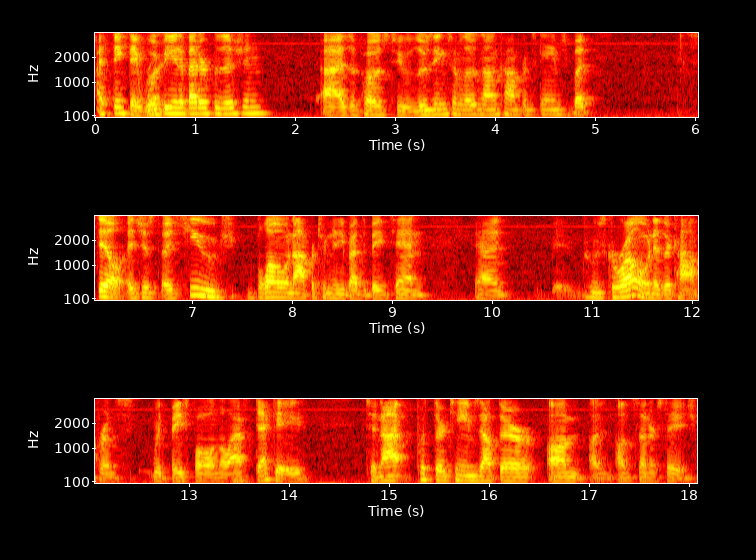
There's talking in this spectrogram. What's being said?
I think they would right. be in a better position uh, as opposed to losing some of those non-conference games. But still, it's just a huge blown opportunity by the Big Ten, uh, who's grown as a conference with baseball in the last decade, to not put their teams out there on on, on center stage.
